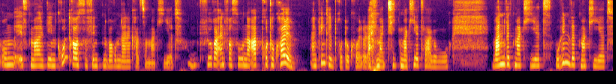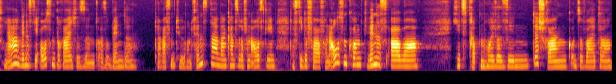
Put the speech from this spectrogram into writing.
um ist mal den Grund rauszufinden, warum deine Katze markiert? Führe einfach so eine Art Protokoll, ein Pinkelprotokoll oder ein Markiertagebuch. Wann wird markiert? Wohin wird markiert? Ja, wenn es die Außenbereiche sind, also Wände, Terrassentüren, Fenster, dann kannst du davon ausgehen, dass die Gefahr von außen kommt. Wenn es aber jetzt Treppenhäuser sind, der Schrank und so weiter,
